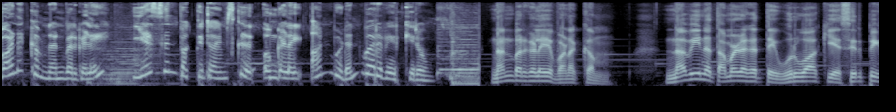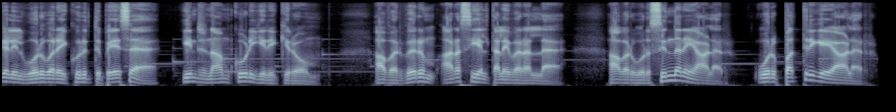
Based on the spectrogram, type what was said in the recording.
வணக்கம் நண்பர்களே. எஸ் என் பக்தி டைம்ஸ்க்கு உங்களை அன்புடன் வரவேற்கிறோம். நண்பர்களே வணக்கம். நவீன தமிழகத்தை உருவாக்கிய சிற்பிகளில் ஒருவரை குறித்து பேச இன்று நாம் கூடியிருக்கிறோம். அவர் வெறும் அரசியல் தலைவர் அல்ல. அவர் ஒரு சிந்தனையாளர் ஒரு பத்திரிகையாளர்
